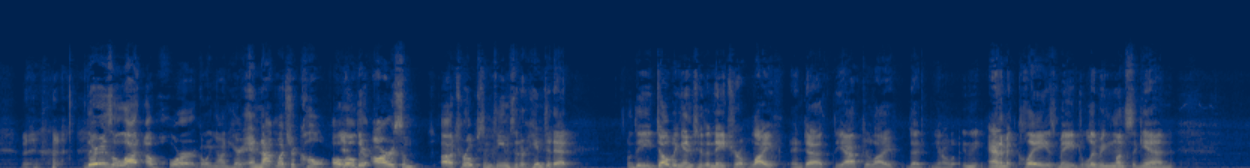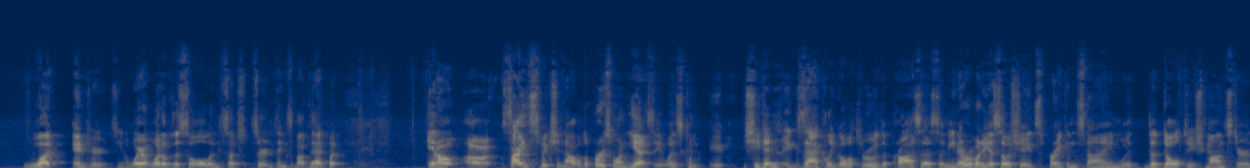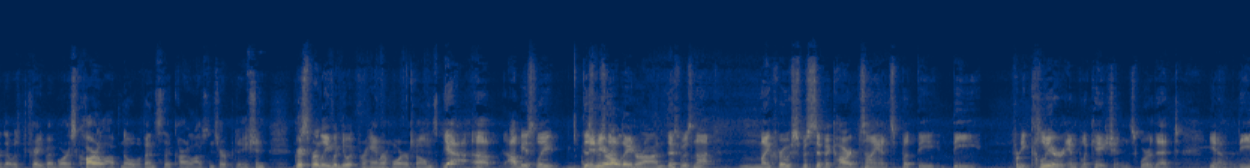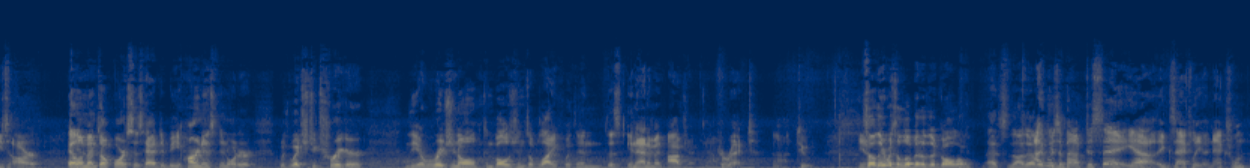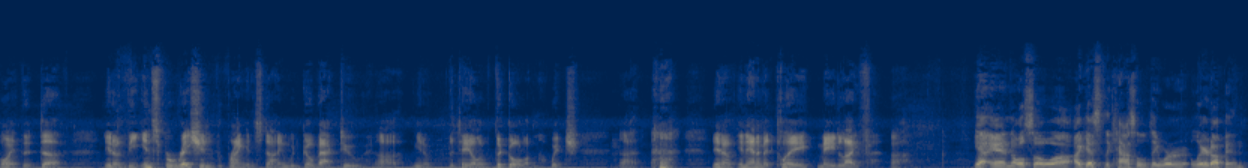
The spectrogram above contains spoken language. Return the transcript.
there is a lot of horror going on here, and not much occult. Although there are some uh, tropes and themes that are hinted at. The delving into the nature of life and death, the afterlife, that you know, in the animate clay is made living once again. What enters, you know, where what of the soul and such certain things about that, but you know, uh, science fiction novel, the first one, yes, it was. Com- it, she didn't exactly go through the process. I mean, everybody associates Frankenstein with the doltish monster that was portrayed by Boris Karloff. No offense to Karloff's interpretation. Christopher Lee would do it for Hammer horror films. Yeah, uh, obviously, this De Niro later on. This was not micro-specific hard science, but the the pretty clear implications were that you know these are elemental forces had to be harnessed in order with which to trigger the original convulsions of life within this inanimate object. Now. Correct. Uh, to so there was a little bit of the golem. That's the other. I thing. was about to say, yeah, exactly. An excellent point. That uh, you know the inspiration for Frankenstein would go back to uh, you know the tale of the golem, which uh, you know inanimate clay made life. Uh, yeah, and also uh, I guess the castle that they were layered up in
